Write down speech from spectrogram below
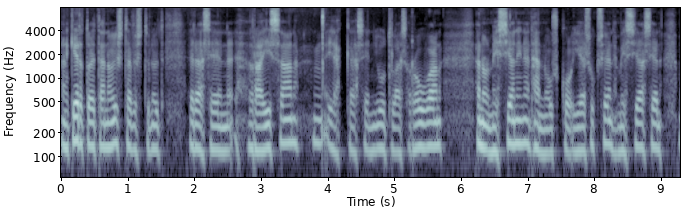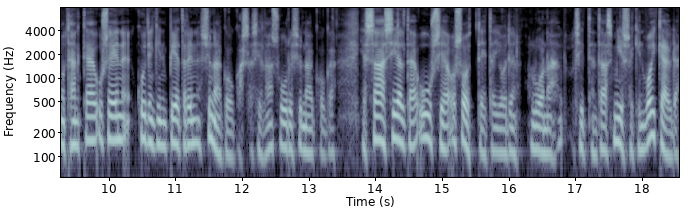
hän kertoi, että hän on ystävystynyt eräseen Raisaan, iäkkääseen juutalaisrouvaan. Hän on messianinen, hän uskoo Jeesukseen, messiaseen, mutta hän käy usein kuitenkin Pietarin synagogassa. Siellä on suuri synagoga. Ja saa sieltä uusia osoitteita, joiden luona sitten taas Miissakin voi käydä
